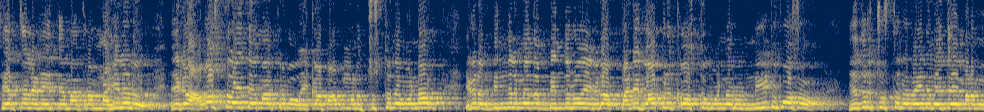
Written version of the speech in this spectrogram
తీర్చాలని అయితే మాత్రం మహిళలు ఇక్కడ అవస్థలు అయితే మాత్రము ఇక్కడ పాపం మనం చూస్తూనే ఉన్నాం. ఇక్కడ బిందుల మీద బిందులు ఇక్కడ పడి గాపులు కాస్తూ ఉన్నారు. నీటి కోసం ఎదురు చూస్తున్న రైనమైతే అయితే మనము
